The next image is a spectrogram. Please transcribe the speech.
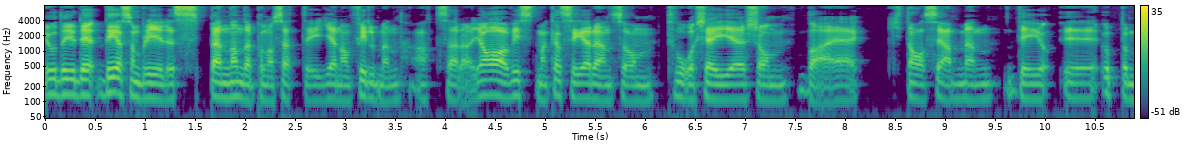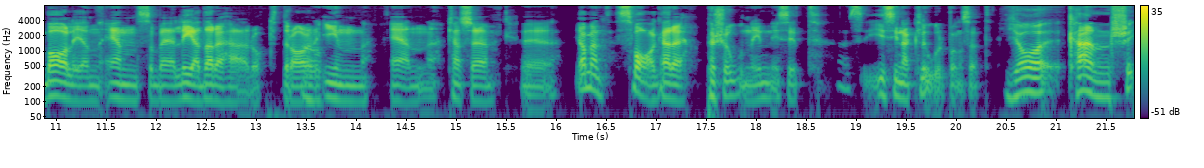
Jo, det är ju det, det som blir det spännande på något sätt genom filmen. Att så här, ja visst, man kan se den som två tjejer som bara är knasiga, men det är ju eh, uppenbarligen en som är ledare här och drar Ja. in en kanske, eh, ja men svagare person in i sitt, i sina klor på något sätt. Jag kanske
